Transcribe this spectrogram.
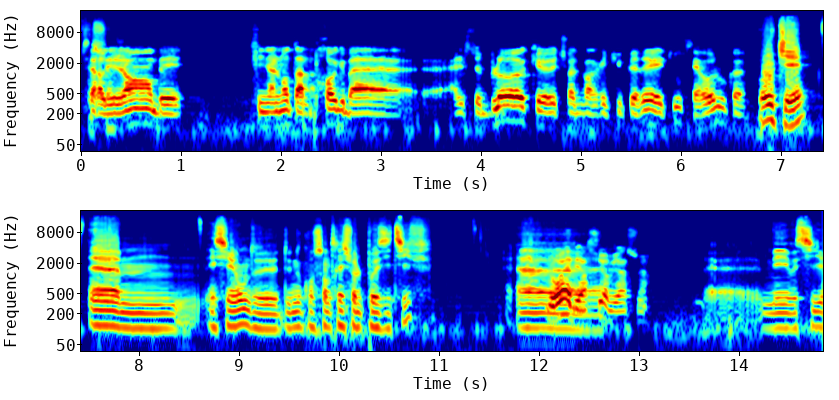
faire sûr. les jambes, et finalement ta prog, bah, elle se bloque, euh, tu vas devoir récupérer et tout, c'est relou, quoi. Ok, euh, essayons de, de nous concentrer sur le positif. Euh, Ouais, bien sûr, bien sûr. mais aussi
